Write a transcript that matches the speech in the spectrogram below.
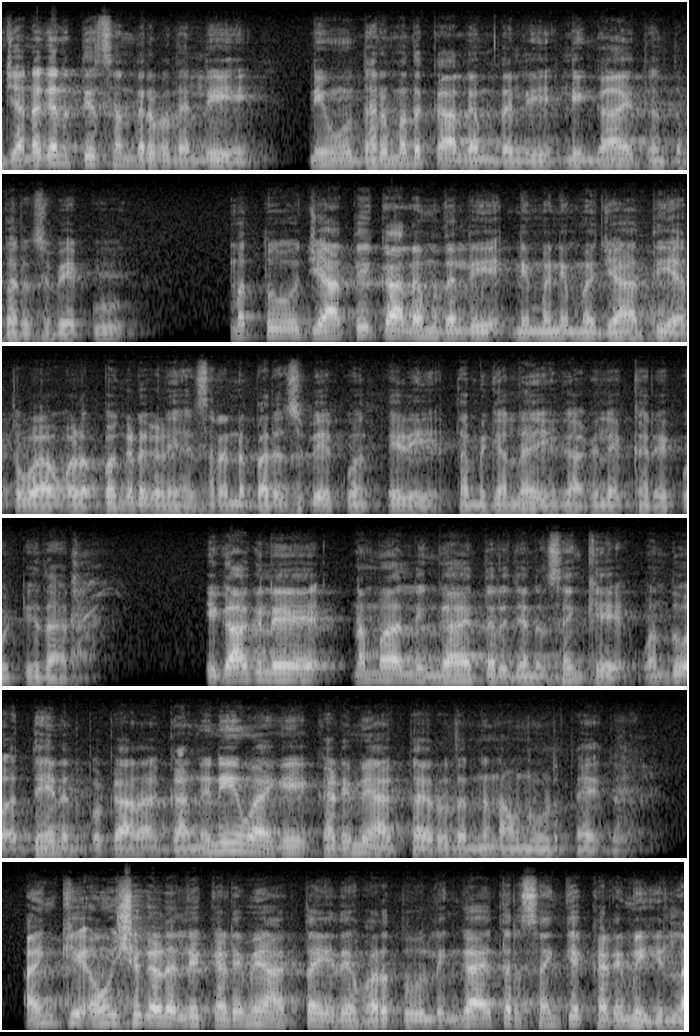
ಜನಗಣತಿ ಸಂದರ್ಭದಲ್ಲಿ ನೀವು ಧರ್ಮದ ಕಾಲಮದಲ್ಲಿ ಲಿಂಗಾಯತ ಅಂತ ಬರೆಸಬೇಕು. ಮತ್ತು ಜಾತಿ ಕಾಲಮದಲ್ಲಿ ನಿಮ್ಮ ನಿಮ್ಮ ಜಾತಿ ಅಥವಾ ಒಳಪಂಗಡಗಳ ಹೆಸರನ್ನು ಬರೆಸಬೇಕು ಅಂತೇಳಿ ತಮಗೆಲ್ಲ ಈಗಾಗಲೇ ಕರೆ ಕೊಟ್ಟಿದ್ದಾರೆ. ಈಗಾಗಲೇ ನಮ್ಮ ಲಿಂಗಾಯತರ ಜನಸಂಖ್ಯೆ ಒಂದು ಅಧ್ಯಯನದ ಪ್ರಕಾರ ಗಣನೀಯವಾಗಿ ಕಡಿಮೆ ಆಗ್ತಾ ಇರೋದನ್ನು ನಾವು ನೋಡ್ತಾ ಇದ್ದೇವೆ ಅಂಕಿ ಅಂಶಗಳಲ್ಲಿ ಕಡಿಮೆ ಆಗ್ತಾ ಇದೆ ಹೊರತು ಲಿಂಗಾಯತರ ಸಂಖ್ಯೆ ಕಡಿಮೆ ಇಲ್ಲ.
